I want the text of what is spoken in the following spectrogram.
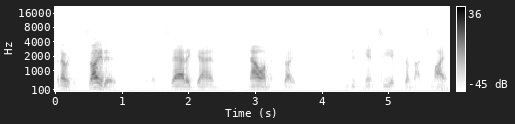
then I was excited and then sad again, but now I'm excited. Just can't see it because I'm not smiling."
